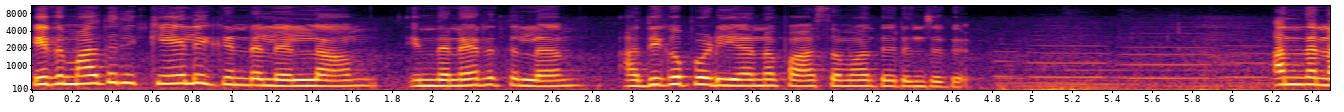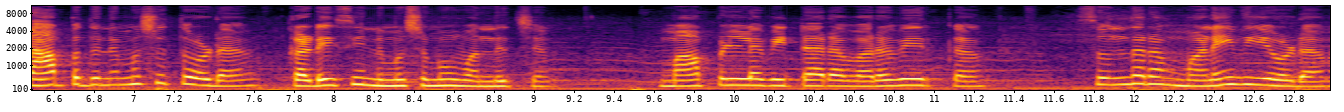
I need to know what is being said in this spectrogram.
இது மாதிரி கேலி கிண்டல் எல்லாம் இந்த நேரத்தில் அதிகப்படியான பாசமாக தெரிஞ்சது. அந்த நாற்பது நிமிஷத்தோட கடைசி நிமிஷமும் வந்துச்சு. மாப்பிள்ளை வீட்டாரை வரவேற்க சுந்தரம் மனைவியோட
